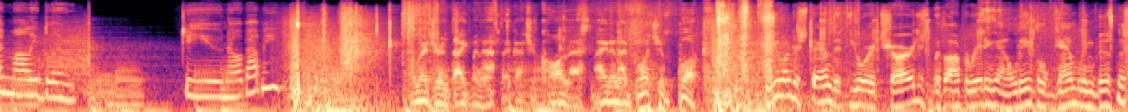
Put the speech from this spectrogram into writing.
I'm Molly Bloom. Do you know about me? I read your indictment after I got your call last night, and I bought your book. Do you understand that you are charged with operating an illegal gambling business?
